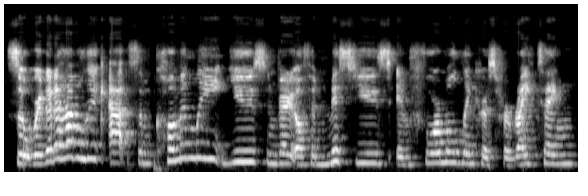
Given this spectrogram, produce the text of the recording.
so we're going to have a look at some commonly used and very often misused informal linkers for writing.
